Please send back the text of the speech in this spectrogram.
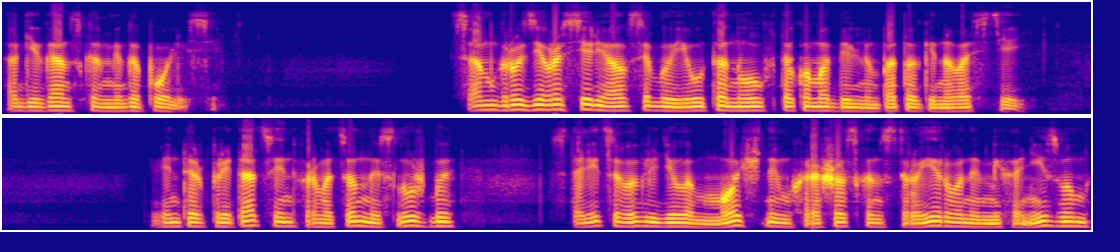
о гигантском мегаполисе. Сам Грузев растерялся бы и утонул в таком обильном потоке новостей. В интерпретации информационной службы столица выглядела мощным, хорошо сконструированным механизмом,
